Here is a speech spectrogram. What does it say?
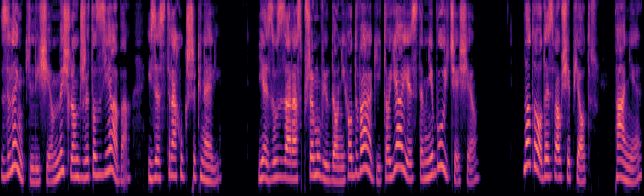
zlękli się, myśląc, że to zjawa i ze strachu krzyknęli. Jezus zaraz przemówił do nich, odwagi, to ja jestem, nie bójcie się. No to odezwał się Piotr, Panie,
